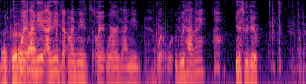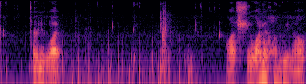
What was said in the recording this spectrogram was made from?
Like good Wait. I need, I need, I need. Wait, where is I need? Where, where- do we have any? yes, we do. Have any what? Oh shit, why am I hungry now?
